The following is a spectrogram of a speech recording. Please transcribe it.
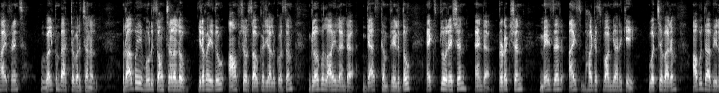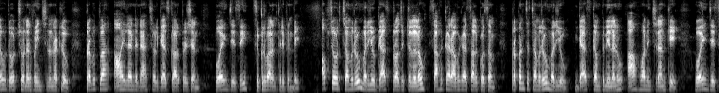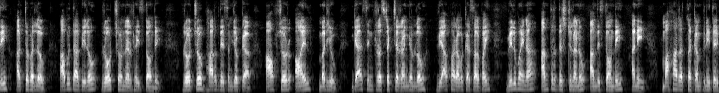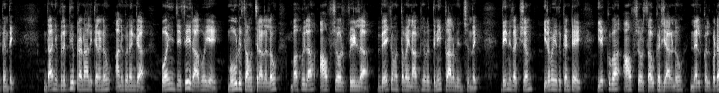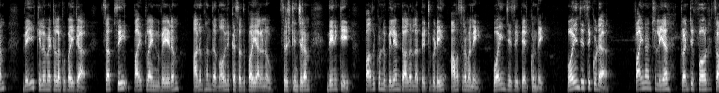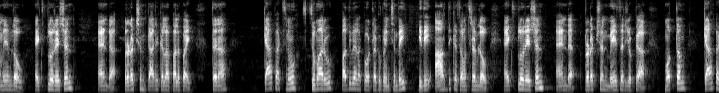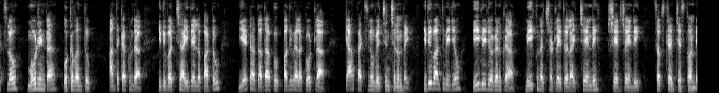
Hi friends welcome back to our channel. రాబోయే మూడు సంవత్సరాలలో ఇరవై ఐదు ఆఫ్షోర్ సౌకర్యాల కోసం గ్లోబల్ ఆయిల్ అండ్ గ్యాస్ కంపెనీలతో exploration and production major ice భాగస్వామ్యానికి వచ్చే వారం అబుదాబిలో రోడ్ షో నిర్వహించనున్నట్లు ప్రభుత్వ oil and natural gas corporation ONGC శుక్రవారం తెలిపింది. ఆఫ్షోర్ చమురు మరియు గ్యాస్ ప్రాజెక్టులలో సహకార అవకాశాల కోసం ప్రపంచ చమురు మరియు గ్యాస్ కంపెనీలను ఆహ్వానించడానికి ఓఎన్జీసీ అక్టోబర్లో అబుదాబిలో రోడ్ షో నిర్వహిస్తోంది. రోడ్ షో భారతదేశం యొక్క ఆఫ్షోర్ ఆయిల్ మరియు గ్యాస్ ఇన్ఫ్రాస్ట్రక్చర్ రంగంలో వ్యాపార అవకాశాలపై విలువైన అంతర్దృష్టులను అందిస్తోంది అని మహారత్న కంపెనీ తెలిపింది. దాని వృద్ధి ప్రణాళికలను అనుగుణంగా ఓఎన్జీసీ రాబోయే మూడు సంవత్సరాలలో బహుళ ఆఫ్షోర్ ఫీల్డ్ల వేగవంతమైన అభివృద్ధిని ప్రారంభించింది. దీని లక్ష్యం ఇరవై ఐదు కంటే ఎక్కువ ఆఫ్షోర్ సౌకర్యాలను నెలకొల్పడం వెయ్యి కిలోమీటర్లకు పైగా సబ్సీ పైప్లైన్ వేయడం అనుబంధ మౌలిక సదుపాయాలను సృష్టించడం దీనికి పదకొండు బిలియన్ డాలర్ల పెట్టుబడి అవసరమని ఓఎన్జీసీ పేర్కొంది. ఓఎన్జీసీ కూడా ఫైనాన్షియల్ ఇయర్ ట్వంటీ ఫోర్ సమయంలో ఎక్స్ప్లోరేషన్ అండ్ ప్రొడక్షన్ కార్యకలాపాలపై తన క్యాపాక్స్ను సుమారు పదివేల కోట్లకు పెంచింది. ఇది ఆర్థిక సంవత్సరంలో ఎక్స్ప్లోరేషన్ అండ్ ప్రొడక్షన్ మేజర్ యొక్క మొత్తం క్యాపాక్స్లో మూడింట ఒక వంతు. అంతేకాకుండా ఇది వచ్చే ఐదేళ్ళ పాటు ఏటా దాదాపు పదివేల కోట్ల క్యాపాక్స్ను వెచ్చించనుంది. ఇది వాళ్ళ వీడియో. ఈ వీడియో కనుక మీకు నచ్చినట్లయితే లైక్ చేయండి షేర్ చేయండి సబ్స్క్రైబ్ చేసుకోండి.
